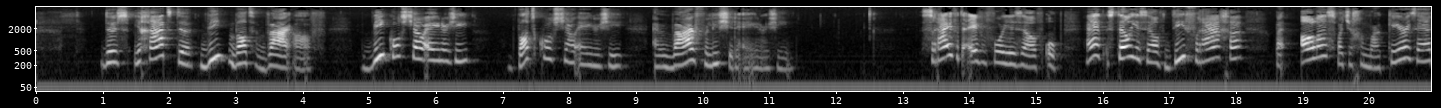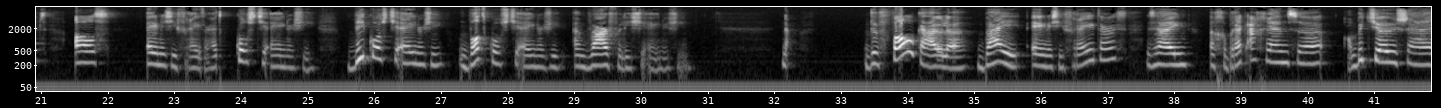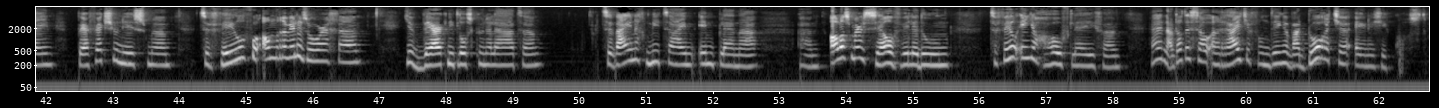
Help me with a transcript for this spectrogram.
Dus je gaat de wie, wat, waar af. Wie kost jouw energie? Wat kost jouw energie? En waar verlies je de energie? Schrijf het even voor jezelf op. Stel jezelf die vragen bij alles wat je gemarkeerd hebt als energievreter. Het kost je energie. Wie kost je energie? Wat kost je energie? En waar verlies je energie? Nou, de valkuilen bij energievreters zijn een gebrek aan grenzen, ambitieus zijn, perfectionisme, te veel voor anderen willen zorgen, je werk niet los kunnen laten, te weinig me-time inplannen, ehm, alles maar zelf willen doen, te veel in je hoofd leven. nou, dat is zo een rijtje van dingen waardoor het je energie kost.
